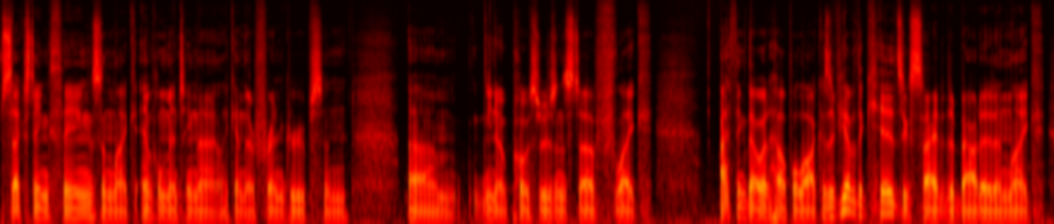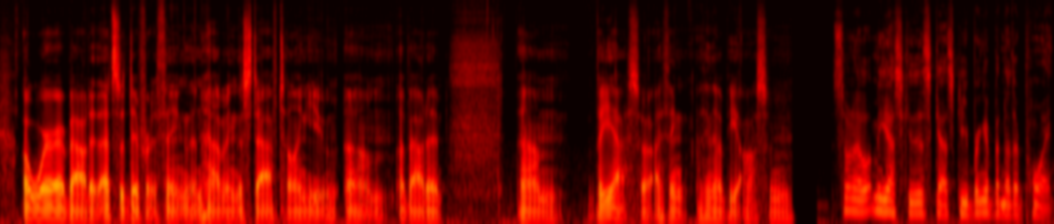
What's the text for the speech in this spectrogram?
sexting things and like implementing that like in their friend groups and um, you know posters and stuff like I think that would help a lot because if you have the kids excited about it and like aware about it, that's a different thing than having the staff telling you um, about it. Um, but yeah, so I think I think that would be awesome. So now let me ask you this, guys. Can you bring up another point?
